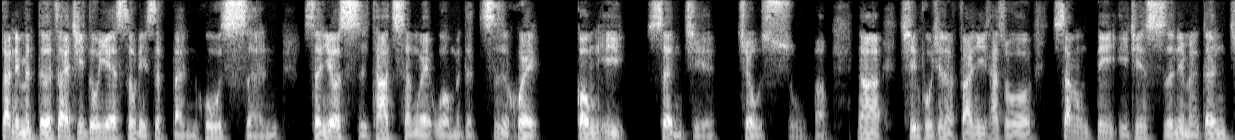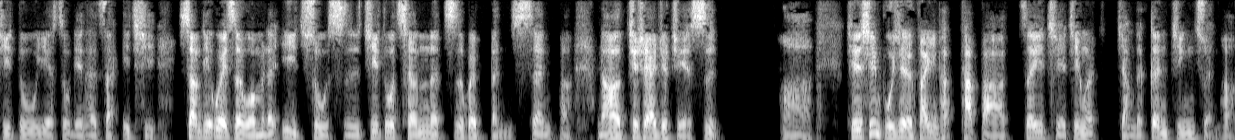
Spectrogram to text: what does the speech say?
但你们得在基督耶稣里是本乎神，神又使他成为我们的智慧、公义、圣洁、救赎啊。那新普信的翻译他说，上帝已经使你们跟基督耶稣联合在一起，上帝为着我们的益处，使基督成了智慧本身啊。然后接下来就解释。啊，其实新普信的翻译，他他把这一节经文讲得更精准哈。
